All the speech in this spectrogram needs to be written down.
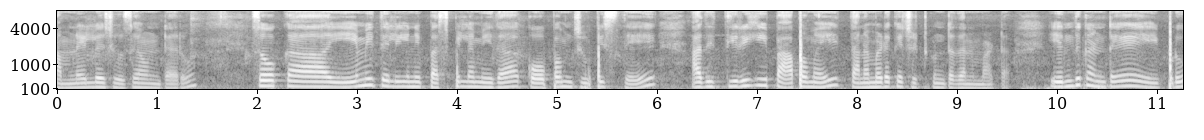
తమ్నైల్లో చూసే ఉంటారు. సో ఒక ఏమీ తెలియని పసిపిల్ల మీద కోపం చూపిస్తే అది తిరిగి పాపమై తన మెడకే చుట్టుకుంటుంది అనమాట ఎందుకంటే ఇప్పుడు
